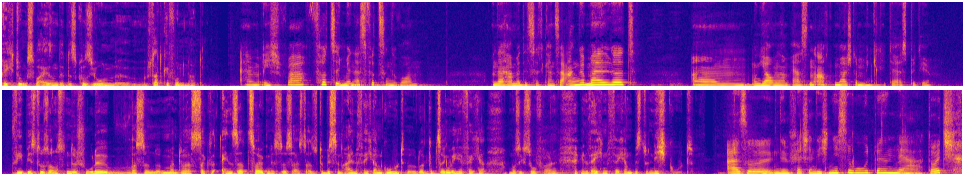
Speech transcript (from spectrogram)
richtungsweisende Diskussion äh, stattgefunden hat? Ähm, ich war 14, bin erst 14 geworden. Und dann haben wir das Ganze angemeldet. Ähm, und ja, und am 1.8. war ich dann Mitglied der SPD. Wie bist du sonst in der Schule? Was sind, du hast gesagt Einsatzzeugnis, das heißt also, du bist in allen Fächern gut oder gibt es irgendwelche Fächer? Muss ich so fragen, in welchen Fächern bist du nicht gut? Also in den Fächern, die ich nicht so gut bin, wäre Deutsch.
